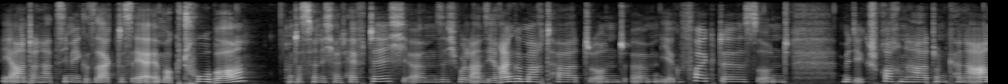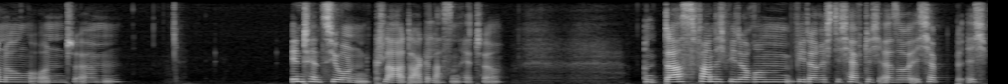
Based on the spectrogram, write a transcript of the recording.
Ja, und dann hat sie mir gesagt, dass er im Oktober, und das finde ich halt heftig, ähm, sich wohl an sie rangemacht hat und ähm, ihr gefolgt ist und mit ihr gesprochen hat und keine Ahnung und ähm, Intentionen klar dargelassen hätte. Und das fand ich wiederum wieder richtig heftig. Also ich habe, ich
